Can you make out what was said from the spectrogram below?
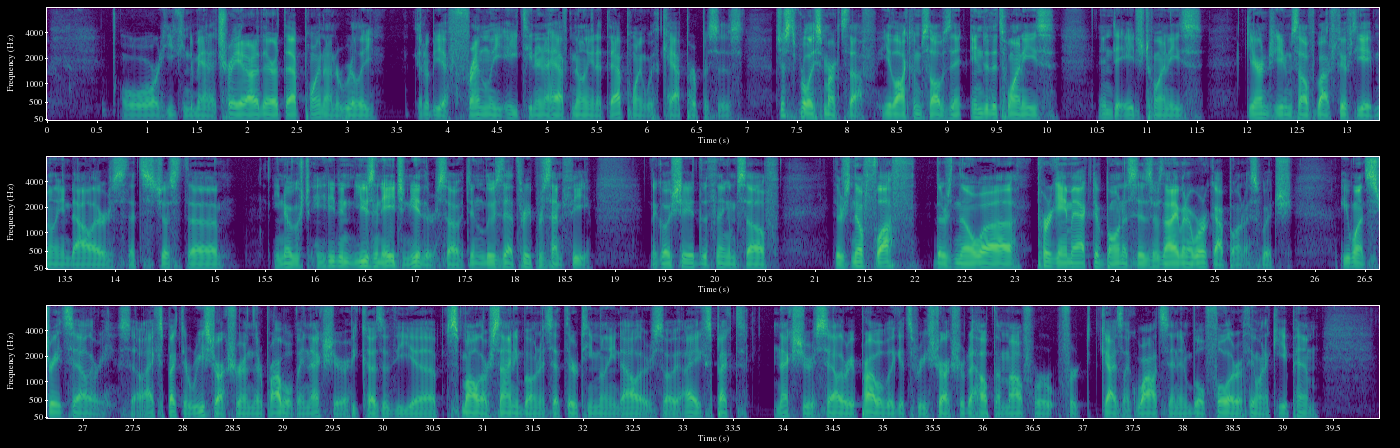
or he can demand a trade out of there at that point on a really it'll be a friendly 18 and a half million at that point with cap purposes. Just really smart stuff. He locked himself in, into the 20s into age 20s guaranteed himself about 58 million dollars. That's just uh he know he didn't use an agent either so didn't lose that 3% fee. Negotiated the thing himself. There's no fluff. There's no uh, per game active bonuses. There's not even a workout bonus which he wants straight salary. So I expect a restructure in there probably next year because of the uh, smaller signing bonus at $13 million. So I expect next year's salary probably gets restructured to help them out for, for guys like Watson and Will Fuller if they want to keep him.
